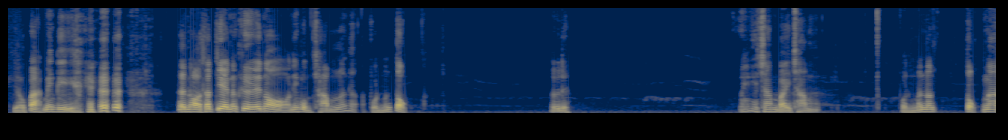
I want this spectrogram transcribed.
เขียวปาดไม่ดี แต่หน่อชัดเจนก็คือไอ้หน่อนี่ผมช้ำแล้วเนี่ยฝนมันตกดูดิ ไม่ช้ำใบช้ำฝนมันตกหน้า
